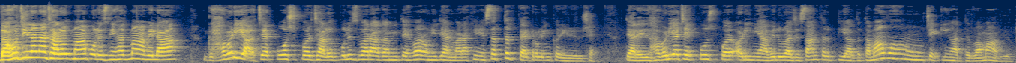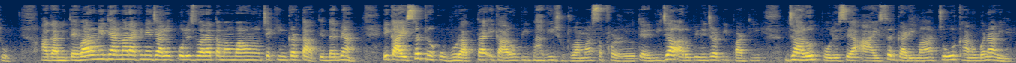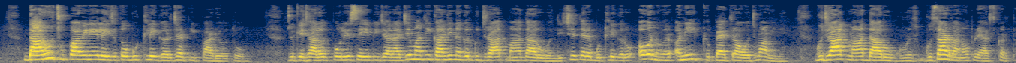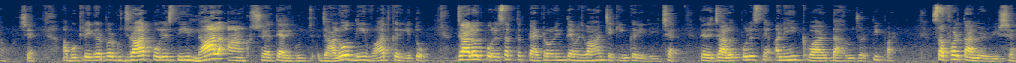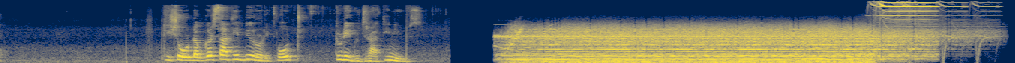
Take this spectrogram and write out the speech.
દાહોદ જિલ્લાના ઝાલોદમાં પોલીસની હદમાં આવેલા ઘાવડિયા ચેકપોસ્ટ પર ઝાલોદ પોલીસ દ્વારા આગામી તહેવારોને ધ્યાનમાં રાખીને સતત પેટ્રોલિંગ કરી રહ્યું છે. ત્યારે ઘાવડિયા ચેકપોસ્ટ પર અડીને આવેલું રાજસ્થાન તરફથી આવતા તમામ વાહનોનું ચેકિંગ હાથ ધરવામાં આવ્યું હતું. આગામી તહેવારોને ધ્યાનમાં રાખીને ઝાલોદ પોલીસ દ્વારા તમામ વાહનો ચેકિંગ કરતા તે દરમિયાન એક આઈસર ટ્રક ઊભો રાખતા એક આરોપી ભાગી છૂટવામાં સફળ રહ્યો. ત્યારે બીજા આરોપીને ઝડપી પાડતી ઝાલોદ પોલીસે આ આઈસર ગાડીમાં ચોરખાનું બનાવીને દારૂ છુપાવીને લઈ જતો બુટલેગર ઝડપી પાડ્યો હતો. જોકે ઝાલોદ પોલીસે બીજા રાજ્યમાંથી ગાંધીનગર, ગુજરાતમાં દારૂબંધી છે ત્યારે બુટલેગરો અવનવર અનેક પેતરાઓ અજમાવીને ગુજરાતમાં દારૂ ઘુસાડવાનો પ્રયાસ કરતા હોય છે. આ બુટલેગર પર ગુજરાત પોલીસની લાલ આંખ છે ત્યારે ઝાલોદની વાત કરીએ તો ઝાલોદ પોલીસ સતત પેટ્રોલિંગ તેમજ વાહન ચેકિંગ કરી રહી છે. ત્યારે ઝાલોદ પોલીસને અનેક વાર દારૂ ઝડપી પાડી, સફળતા મેળવી છે. કિશોર ડબગર સાથે bureau report today Gujarati news.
